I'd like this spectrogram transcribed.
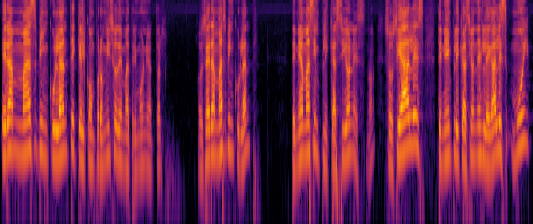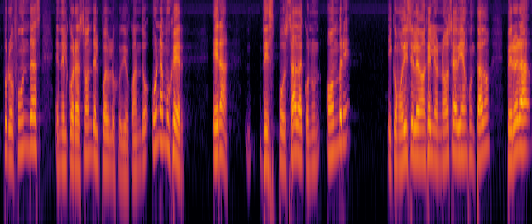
era más vinculante que el compromiso de matrimonio actual. O sea, era más vinculante tenía más implicaciones sociales, tenía implicaciones legales muy profundas en el corazón del pueblo judío. Cuando una mujer era desposada con un hombre, y como dice el Evangelio, no se habían juntado, pero era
